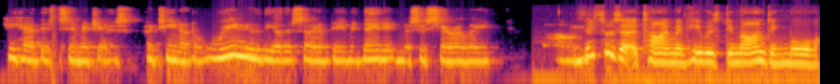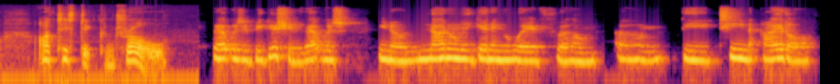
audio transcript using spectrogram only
he had this image as a teen idol. We knew the other side of David, they didn't necessarily. Um, this was at a time when he was demanding more artistic control. That was a big issue. That was you know, not only getting away from um, the teen idol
